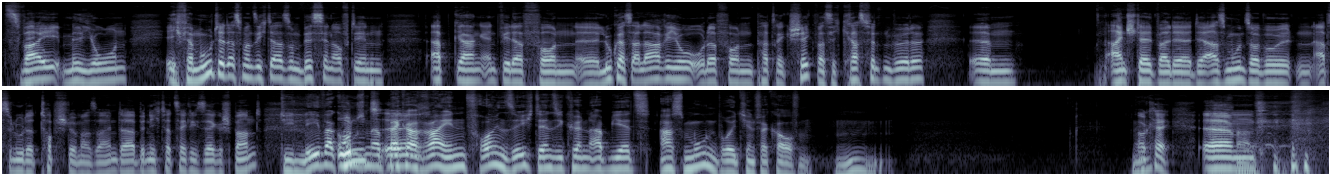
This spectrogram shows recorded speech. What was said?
2 Millionen. Ich vermute, dass man sich da so ein bisschen auf den Abgang entweder von äh, Lucas Alario oder von Patrick Schick, was ich krass finden würde, ähm, einstellt, weil der, der Asmun soll wohl ein absoluter Topstürmer sein. Da bin ich tatsächlich sehr gespannt. Die Leverkusener Und, äh, Bäckereien freuen sich, denn sie können ab jetzt Asmun-Brötchen verkaufen. Hm. Ne? Okay. Ähm,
